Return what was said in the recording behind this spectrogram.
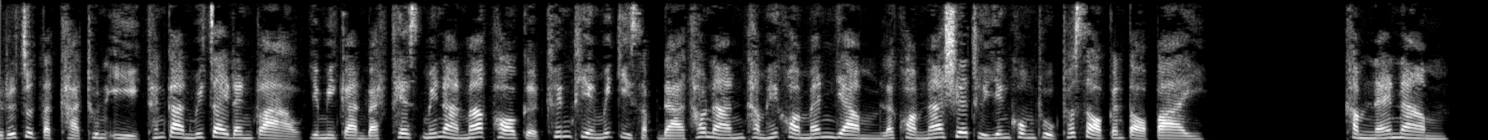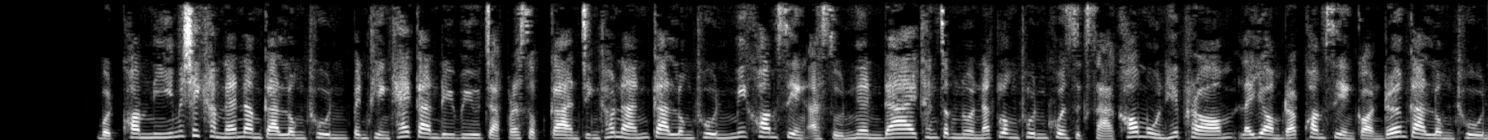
หรือจุดตัดขาดทุนอีก ทั้งการวิจัยดังกล่าว ยังมีการแบ็กเทสไม่นานมากพอเกิดขึ้นเพียงไม่กี่สัปดาห์เท่านั้นทำให้ความแม่นยำและความน่าเชื่อถือยังคงถูกทดสอบกันต่อไปคำแนะนำ บทความนี้ไม่ใช่คำแนะนำการลงทุน เป็นเพียงแค่การรีวิวจากประสบการณ์จริงเท่านั้น การลงทุนมีความเสี่ยงอาจสูญเงินได้ ทั้งจำนวนนักลงทุนควรศึกษาข้อมูลให้พร้อม และยอมรับความเสี่ยงก่อนเริ่มการลงทุน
